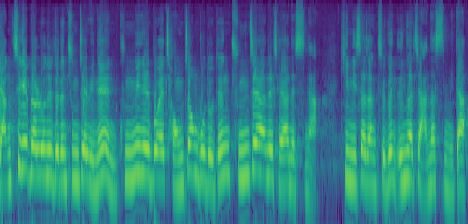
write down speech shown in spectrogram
양측의 변론을 들은 중재위는 국민일보의 정정보도 등 중재안을 제안했으나 김 이사장 측은 응하지 않았습니다.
